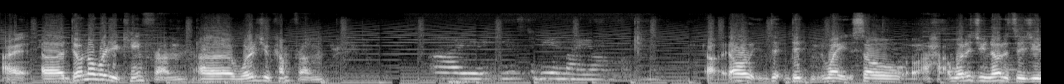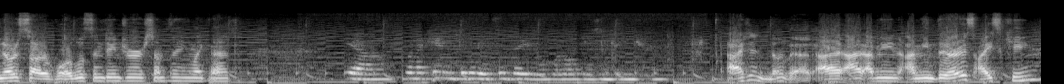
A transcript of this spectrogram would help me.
Alright. Uh, don't know where you came from. Uh, where did you come from? I used to be in my, um, Uh, oh, did, did wait? So, uh, what did you notice? Did you notice our world was in danger or something like that? Yeah, when I came to the said that your world was in danger. I didn't know that. I, I, I mean, I mean, there is Ice King,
